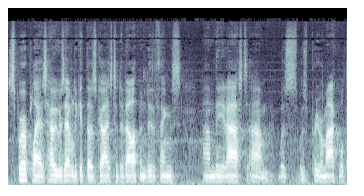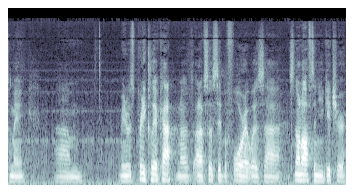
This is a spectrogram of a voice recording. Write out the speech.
Spur players, how he was able to get those guys to develop and do the things um, that he had asked um, was was pretty remarkable to me. Um, I mean, it was pretty clear cut. And I've, I've sort of said before, it was uh, it's not often you get your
